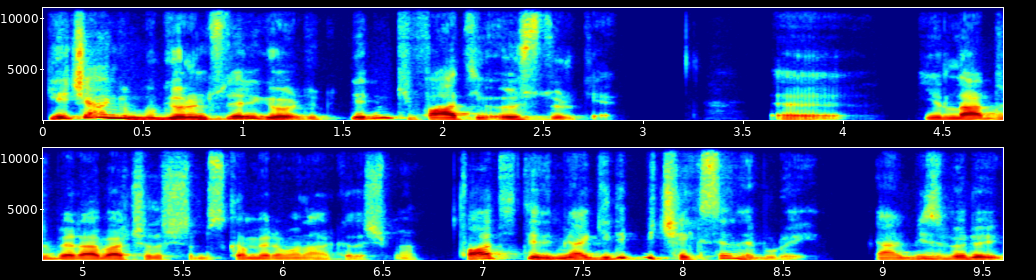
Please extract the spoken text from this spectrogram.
Geçen gün bu görüntüleri gördük. Dedim ki Fatih Öztürk'e, e, yıllardır beraber çalıştığımız kameraman arkadaşıma. Fatih dedim ya gidip bir çeksene burayı. Yani biz böyle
